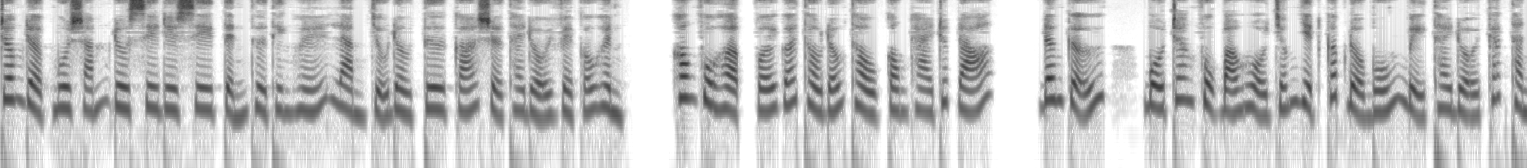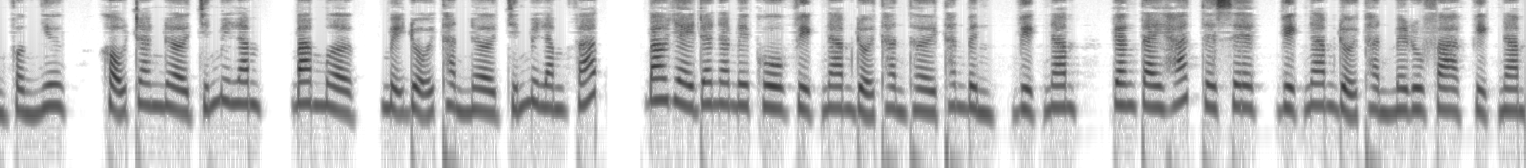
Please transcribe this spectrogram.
trong đợt mua sắm do CDC tỉnh Thừa Thiên Huế làm chủ đầu tư có sự thay đổi về cấu hình, không phù hợp với gói thầu đấu thầu công khai trước đó. Đơn cử, bộ trang phục bảo hộ chống dịch cấp độ 4 bị thay đổi các thành phần như khẩu trang N95, 3M, Mỹ đổi thành N95 Pháp, bao giày Danameco Việt Nam đổi thành thời Thanh Bình, Việt Nam, găng tay HTC, Việt Nam đổi thành Merufa, Việt Nam,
